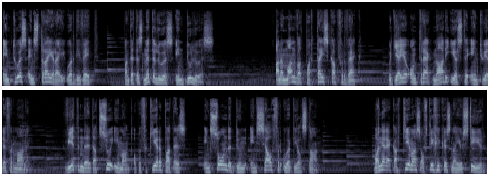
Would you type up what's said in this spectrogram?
en twis en stryery oor die wet, want dit is nutteloos en doelloos. Aan 'n man wat partyskap verwek, moet jy jou onttrek na die eerste en tweede vermaaning, wetende dat so iemand op 'n verkeerde pad is en sonde doen en self veroordeel staan. Wanneer ek Artemas of Tychicus na jou stuur,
